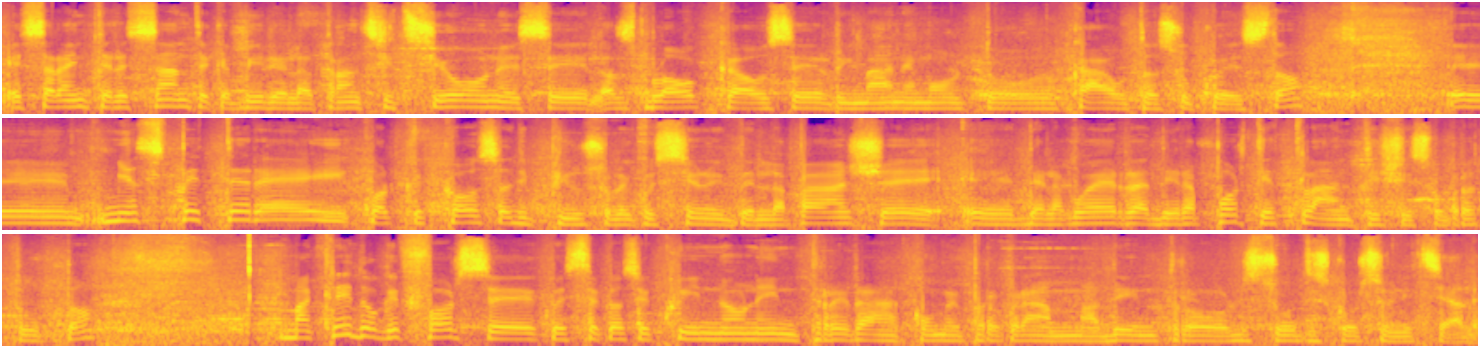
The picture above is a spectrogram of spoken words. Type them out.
e sarà interessante capire la transizione, se la sblocca o se rimane molto cauta su questo. Eh, mi aspetterei qualche cosa di più sulle questioni della pace, della guerra, dei rapporti atlantici soprattutto, ma credo che forse queste cose qui non entrerà come programma dentro il suo discorso iniziale.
